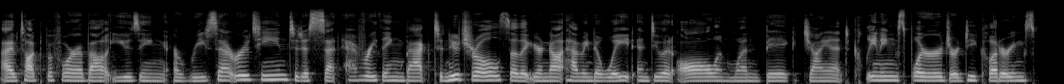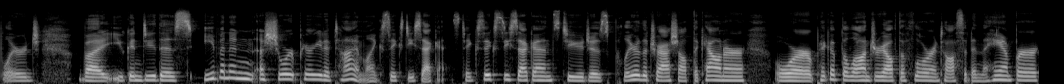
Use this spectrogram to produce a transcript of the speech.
I've talked before about using a reset routine to just set everything back to neutral so that you're not having to wait and do it all in one big giant cleaning splurge or decluttering splurge. But you can do this even in a short period of time, like 60 seconds. Take 60 seconds to just clear the trash off the counter or pick up the laundry off the floor and toss it in the hamper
